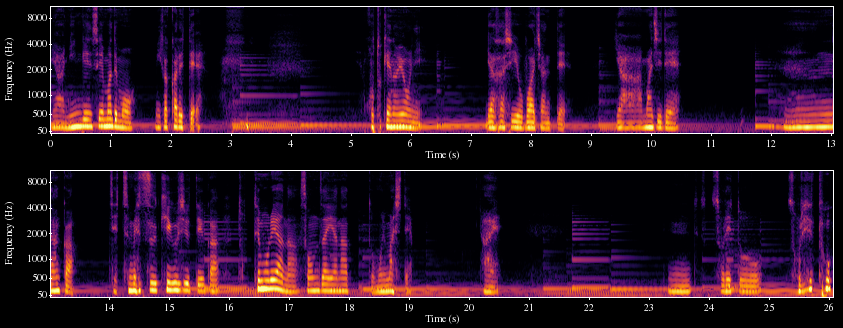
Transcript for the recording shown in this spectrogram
いや人間性までも磨かれて 仏のように優しいおばあちゃんっていやーマジでなんか絶滅危惧種っていうかとってもレアな存在やなと思いまして。はい。んそれとそれと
